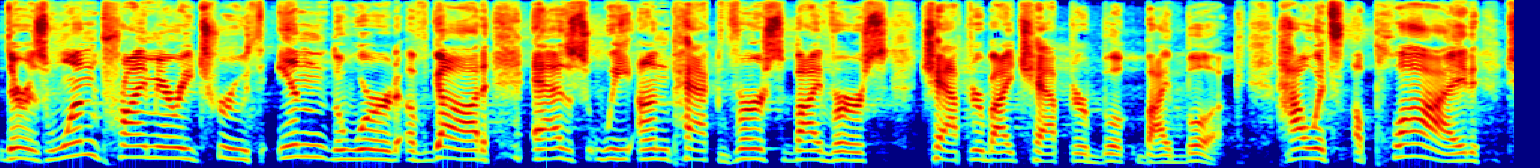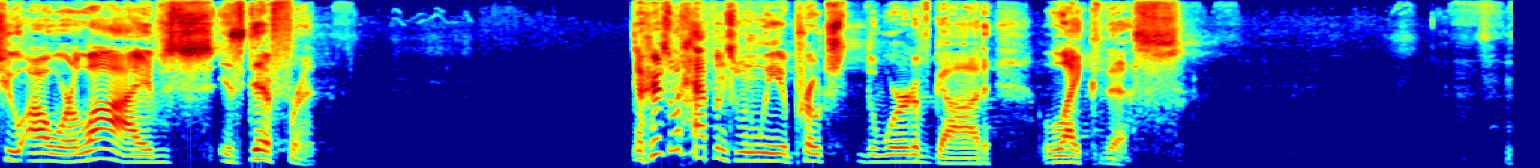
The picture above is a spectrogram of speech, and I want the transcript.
There is one primary truth in the Word of God as we unpack verse by verse, chapter by chapter, book by book. How it's applied to our lives is different. Now, here's what happens when we approach the Word of God like this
